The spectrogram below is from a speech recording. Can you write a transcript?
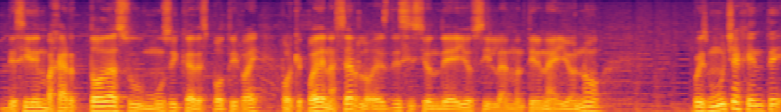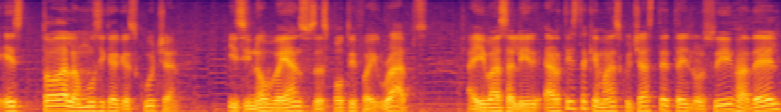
Deciden bajar toda su música de Spotify porque pueden hacerlo, es decisión de ellos si la mantienen ahí o no pues mucha gente es toda la música que escuchan. Y si no, vean sus Spotify Raps. Ahí va a salir artista que más escuchaste, Taylor Swift, Adele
